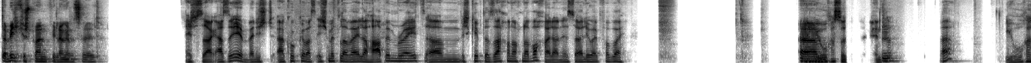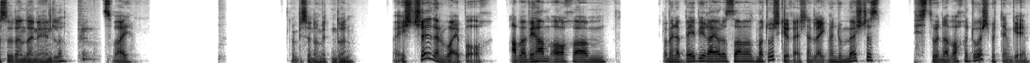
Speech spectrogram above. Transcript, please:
Da bin ich gespannt, wie lange das hält. Ich sag, also eben, wenn ich äh, gucke, was ich mittlerweile habe im Raid, ähm, ich gebe der Sache noch eine Woche, dann ist Early Wipe vorbei. Wie Ähm, hoch hast du deine Händler? hm. Ja? Wie hoch hast du dann deine Händler? Zwei. Dann bist du noch mittendrin. Ich chill den Wipe auch. Aber wir haben auch, ähm, in der Baby-Reihe oder so haben wir mal durchgerechnet. Like, wenn du möchtest, bist du in der Woche durch mit dem Game.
